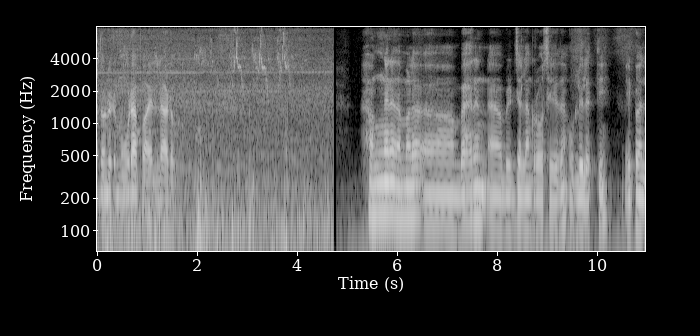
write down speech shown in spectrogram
അതുകൊണ്ടൊരു മൂടാപ്പാണ് എല്ലായിടും അങ്ങനെ നമ്മൾ ബഹ്റിൻ ബ്രിഡ്ജെല്ലാം ക്രോസ് ചെയ്ത് ഉള്ളിലെത്തി. ഇപ്പം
